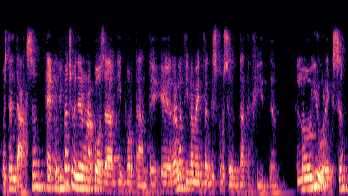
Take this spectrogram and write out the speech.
Questo è il DAX. Ecco, vi faccio vedere una cosa importante eh, relativamente al discorso del data feed. Lo Eurex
